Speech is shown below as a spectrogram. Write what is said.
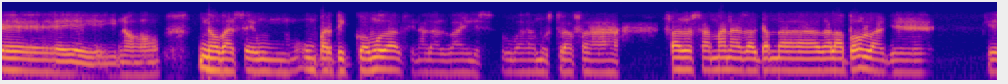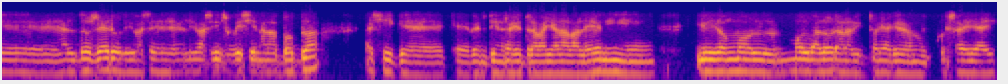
eh, i no, no va ser un, un partit còmode, al final el Baix ho va demostrar fa, fa dues setmanes al camp de, de la Pobla que, que el 2-0 li, va ser, li va ser insuficient a la Pobla, així que, que vam tindre que treballar de valent i, i li dono molt, molt valor a la victòria que vam aconseguir ahir.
